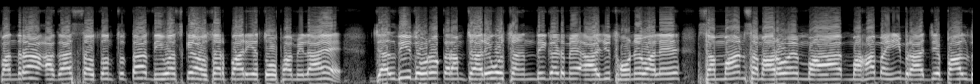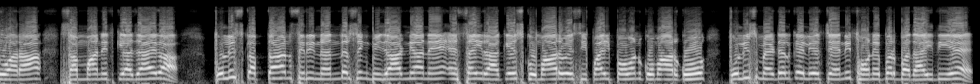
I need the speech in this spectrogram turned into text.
15 अगस्त स्वतंत्रता दिवस के अवसर पर यह तोहफा मिला है। जल्दी दोनों कर्मचारियों को चंडीगढ़ में आयोजित होने वाले सम्मान समारोह में महामहिम राज्यपाल द्वारा सम्मानित किया जाएगा। पुलिस कप्तान श्री नरेंद्र सिंह बिजाड़िया ने एसआई राकेश कुमार व सिपाही पवन कुमार को पुलिस मेडल के लिए चयनित होने पर बधाई दी है।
